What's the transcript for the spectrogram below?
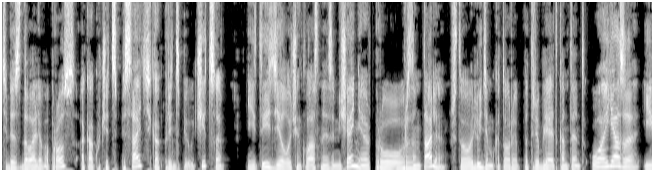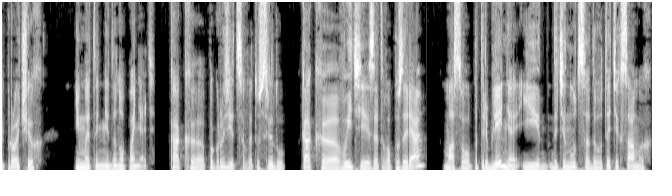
тебе задавали вопрос, а как учиться писать, как, в принципе, учиться. И ты сделал очень классное замечание про Розенталя, что людям, которые потребляют контент у Аяза и прочих, им это не дано понять. Как э, погрузиться в эту среду? Как э, выйти из этого пузыря, массового потребления и дотянуться до вот этих самых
